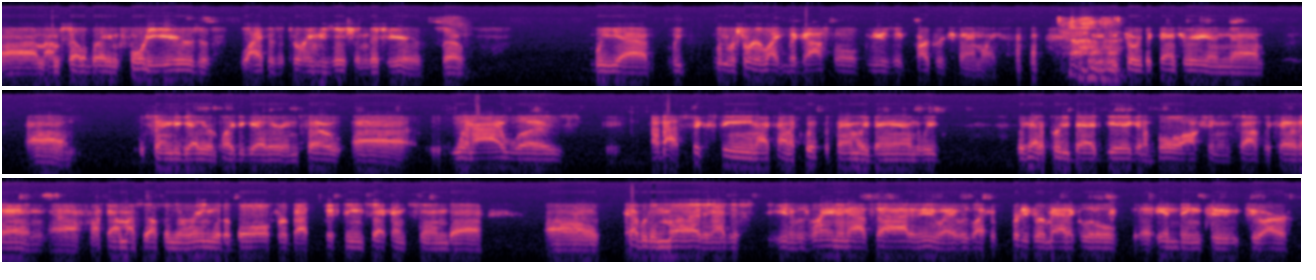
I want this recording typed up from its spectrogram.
Um, I'm celebrating 40 years of life as a touring musician this year. So we, uh, we, we were sort of like the gospel music Partridge family. we, we toured the country and, uh, uh, sang together and played together. And so, uh, when I was about 16, I kind of quit the family band. We we had a pretty bad gig in a bull auction in South Dakota, and uh, I found myself in the ring with a bull for about 15 seconds and uh, uh, covered in mud, and I just, you know, it was raining outside, and anyway, it was like a pretty dramatic little uh, ending to to our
